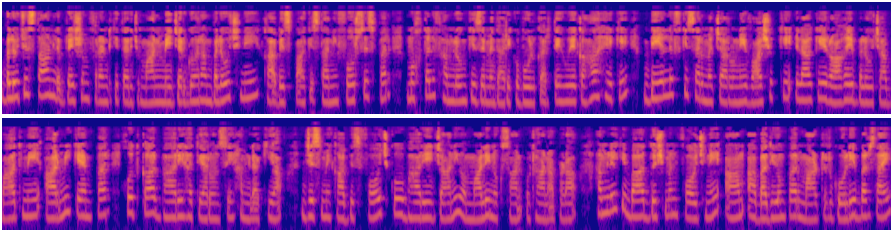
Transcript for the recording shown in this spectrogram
बलूचिस्तान लिबरेशन फ्रंट के तर्जुमान मेजर गौरम बलोच ने काबिज पाकिस्तानी फोर्सेस पर मुख्तलिफ़ हमलों की ज़िम्मेदारी कबूल करते हुए कहा है कि बीएलएफ के सरमचारों ने वाशुक के इलाके रागे बलोचाबाद में आर्मी कैंप पर खुदकार भारी हथियारों से हमला किया, जिसमें काबिज फौज को भारी जानी और माली नुकसान उठाना पड़ा। हमले के बाद दुश्मन फौज ने आम आबादियों पर मार्टर गोले बरसाए।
